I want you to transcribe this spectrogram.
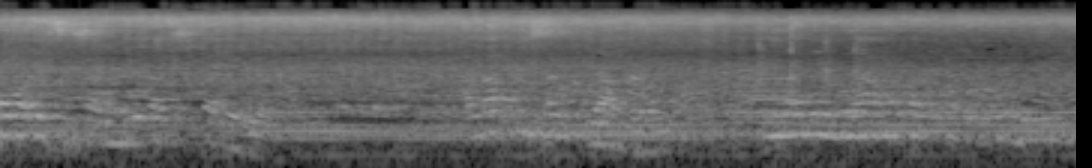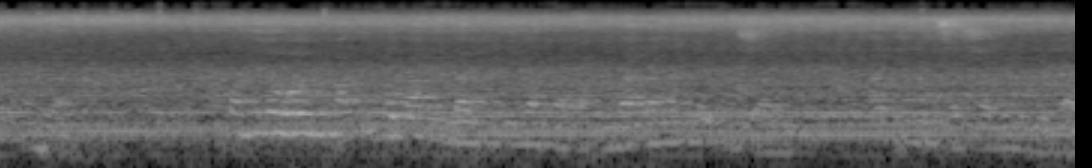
po ay si San Judas Tadeo. Anak ni Santiago, tinanim niya ang Panginoon Panginoon, bakit ko namin dahil ilang kapakilala ng Jerusalem at hindi sa sarili nila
